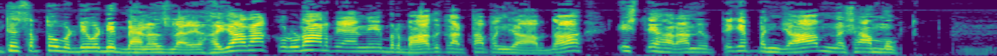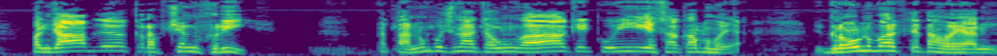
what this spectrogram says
ਉੱਥੇ ਸਭ ਤੋਂ ਵੱਡੇ ਵੱਡੇ ਬੈਨਰਸ ਲਾਏ ਹਜ਼ਾਰਾਂ ਕਰੋੜਾਂ ਰੁਪਏ ਨੇ ਬਰਬਾਦ ਕਰਤਾ ਪੰਜਾਬ ਦਾ ਇਸ਼ਤਿਹਾਰਾਂ ਦੇ ਉੱਤੇ ਕਿ ਪੰਜਾਬ ਨਸ਼ਾ ਮੁਕਤ, ਪੰਜਾਬ ਦੇ ਕਰਪਸ਼ਨ ਫਰੀ ਮੈਂ ਤੁਹਾਨੂੰ ਪੁੱਛਣਾ ਚਾਹੂੰਗਾ ਕਿ ਕੋਈ ਐਸਾ ਕੰਮ ਹੋਇਆ? ਗਰਾਊਂਡ ਵਰਕ ਤਾਂ ਹੋਇਆ ਨਹੀਂ।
